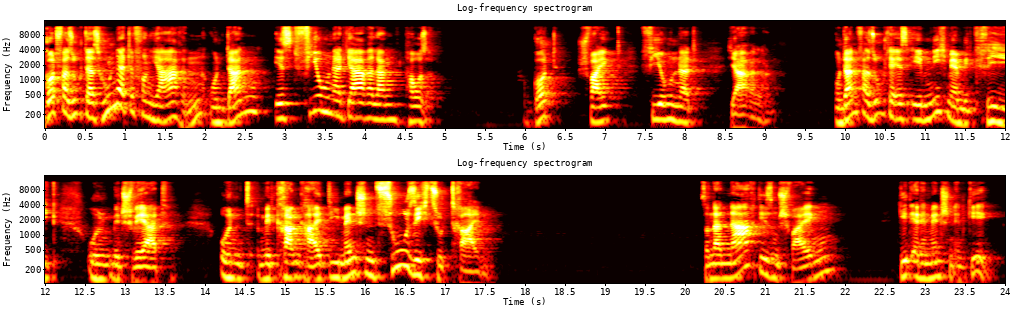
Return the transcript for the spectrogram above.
Gott versucht das hunderte von Jahren und dann ist 400 Jahre lang Pause. Gott schweigt 400 Jahre lang. Und dann versucht er es eben nicht mehr mit Krieg und mit Schwert und mit Krankheit die Menschen zu sich zu treiben, sondern nach diesem Schweigen geht er den Menschen entgegen.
